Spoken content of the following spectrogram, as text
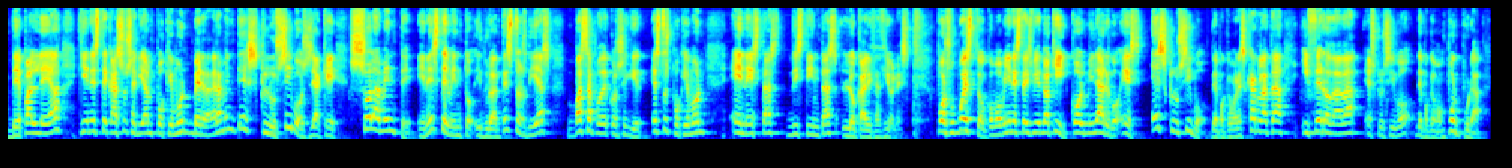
de Paldea y en este caso serían Pokémon verdaderamente exclusivos, ya que solamente en este evento y durante estos días vas a poder conseguir estos Pokémon en estas distintas localizaciones. Por supuesto, como bien estáis viendo aquí, Colmilargo es exclusivo de Pokémon Escarlata y Ferrodada exclusivo de Pokémon Púrpura.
